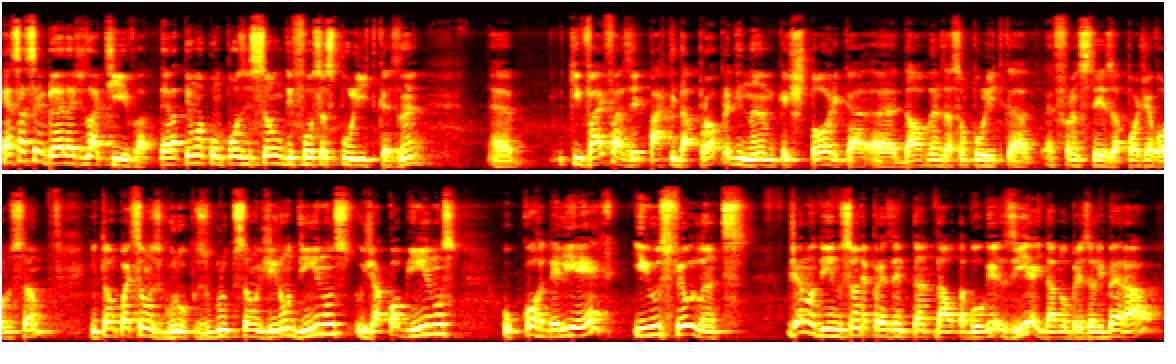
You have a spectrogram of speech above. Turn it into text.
essa Assembleia Legislativa, ela tem uma composição de forças políticas, né? É, que vai fazer parte da própria dinâmica histórica é, da organização política é, francesa após a Revolução. Então, quais são os grupos? Os grupos são os girondinos, os jacobinos, o Cordelier e os feulantes. Gerondinos são representantes da alta burguesia e da nobreza liberal,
